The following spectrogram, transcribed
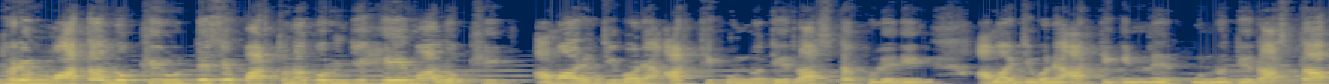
ধরে মাতা লক্ষ্মীর উদ্দেশ্যে প্রার্থনা করুন যে, হে মা লক্ষ্মী, আমার জীবনে আর্থিক উন্নতির রাস্তা খুলে দিন। আমার জীবনে আর্থিক উন্নতির রাস্তা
